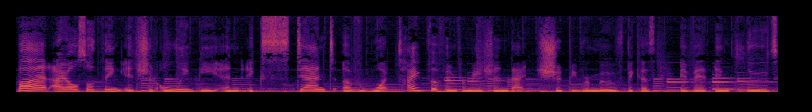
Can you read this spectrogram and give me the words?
But I also think it should only be an extent of what type of information that should be removed because if it includes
